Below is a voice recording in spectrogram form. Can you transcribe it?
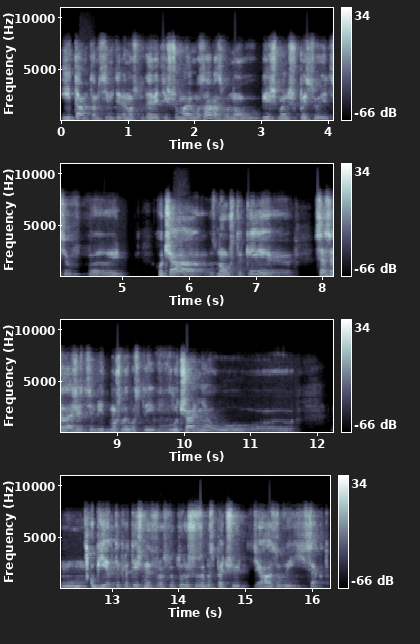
І там, там 7,99, і що маємо зараз, воно більш-менш вписується в. е, Хоча, знову ж таки, все залежить від можливостей влучання у е, об'єкти критичної інфраструктури, що забезпечують газовий сектор.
